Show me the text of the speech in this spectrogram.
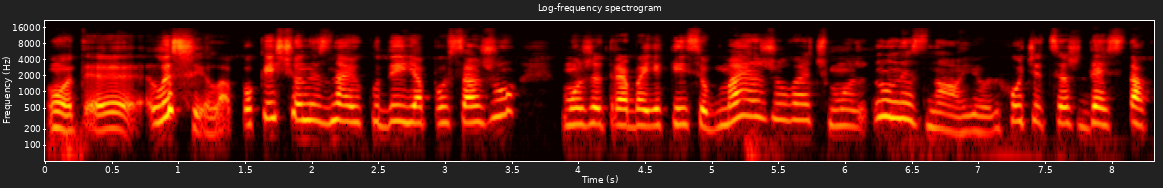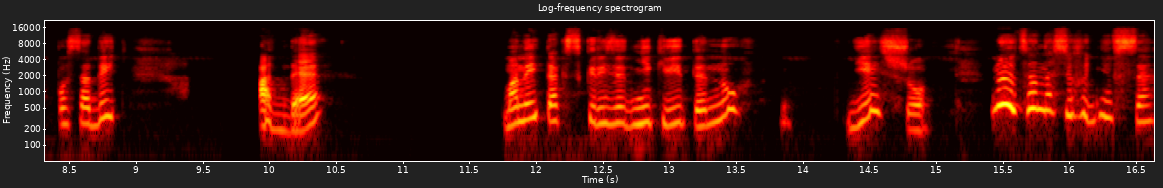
От, е, лишила. Поки що не знаю, куди я посажу. Може, треба якийсь обмежувач, може, ну не знаю. Хочеться ж десь так посадити. А де? У мене і так скрізь одні квіти. Ну, є що. Ну і це на сьогодні все.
